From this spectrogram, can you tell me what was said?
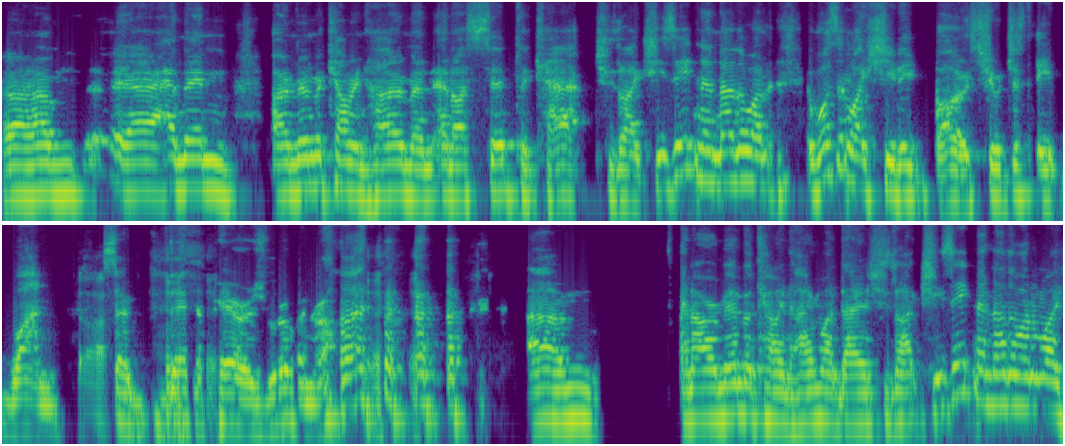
um, yeah, and then I remember coming home and, and I said to Kat, she's like, she's eating another one. It wasn't like she'd eat both; she would just eat one. Oh. So then the pair is ruined, right? um, and I remember coming home one day and she's like, she's eating another one of my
